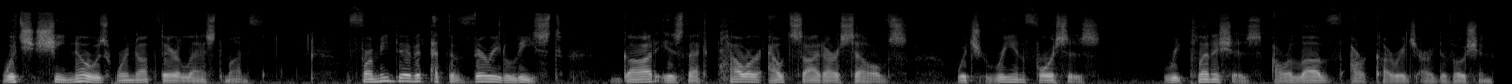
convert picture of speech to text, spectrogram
which she knows were not there last month. For me, David, at the very least, God is that power outside ourselves which reinforces, replenishes our love, our courage, our devotion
